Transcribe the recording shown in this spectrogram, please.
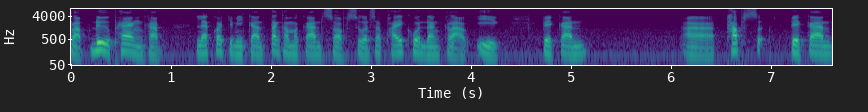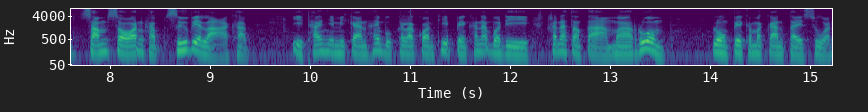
กลับดื้อแพ่งครับ และก็จะมีการตั้งกรรมการสอบสวนสะพ้ยคนดังกล่าวอีก เป็นการาทับเป็นการซ้ำซ้อนครับซื้อเวลาครับ อีกทั้งยังมีการให้บุคลากรที่เป็นคณะบดีคณะต่างๆ มาร่วมลงเป็นกรรมการไต่สวน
